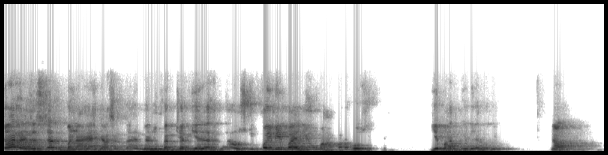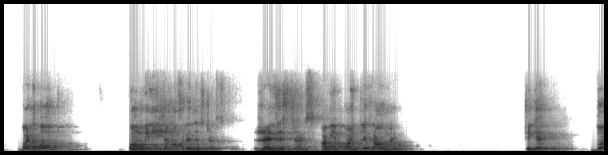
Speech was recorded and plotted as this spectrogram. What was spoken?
का रजिस्टर बनाया जा सकता है मैन्युफैक्चर किया जा सकता है, उसकी कोई भी वैल्यू वहाँ पर हो सकती है। ये बात क्लियर होगी? Now but about combination of resistors resistors अब ये पॉइंट लिख रहा हूँ मैं। ठीक है? तो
